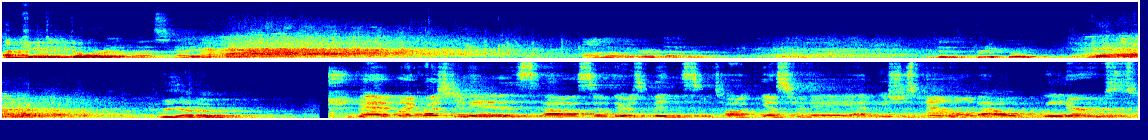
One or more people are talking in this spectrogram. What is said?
I kicked a door in last night. I don't know if you heard that one. It was pretty cool. We had a And my question is, uh, so there's been some talk yesterday at Misha's panel about wieners.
